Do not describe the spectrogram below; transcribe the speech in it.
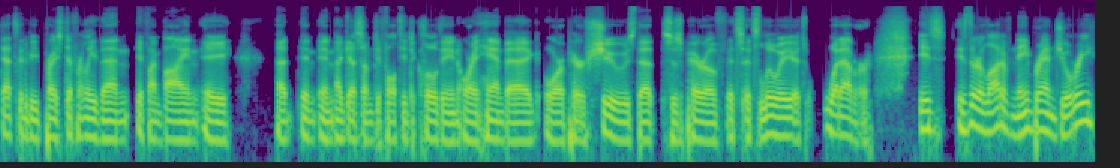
That's going to be priced differently than if I'm buying a, a in, in I guess I'm defaulting to clothing or a handbag or a pair of shoes. That this is a pair of it's it's Louis, it's whatever. Is is there a lot of name brand jewelry?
